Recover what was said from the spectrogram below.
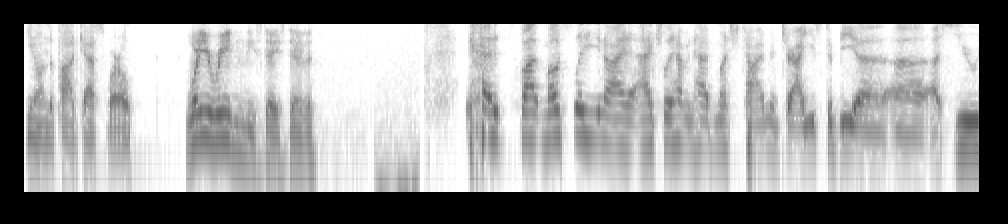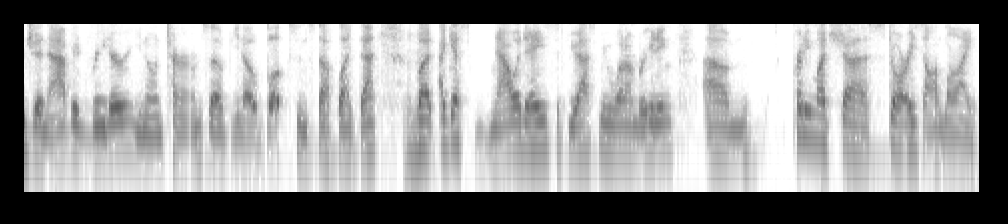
You know, in the podcast world. What are you reading these days, David? but mostly, you know, I actually haven't had much time. In ter- I used to be a, a, a, huge and avid reader, you know, in terms of you know books and stuff like that. Mm-hmm. But I guess nowadays, if you ask me what I'm reading, um, pretty much uh, stories online,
